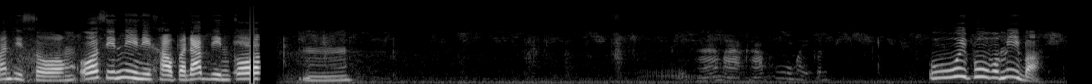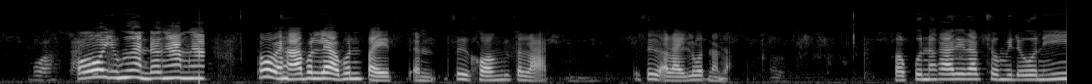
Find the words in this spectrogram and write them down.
วันที่สองโอ้สินนี่นี่เขาประดับดินก็อืมหาหมากหาผู้ไว้ก่อนอุ้ยผู้บ่มีบ่บัวโอ้อยู่เฮือนเด้องามงามโทรไปหาเพิ่นแล้วเพิ่นไปอันซื้อของอยู่ตลาดอืม ไปซื้ออะไรรถนั่นล่ะเออ ขอบคุณนะคะที่รับชมวิดีโอนี้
